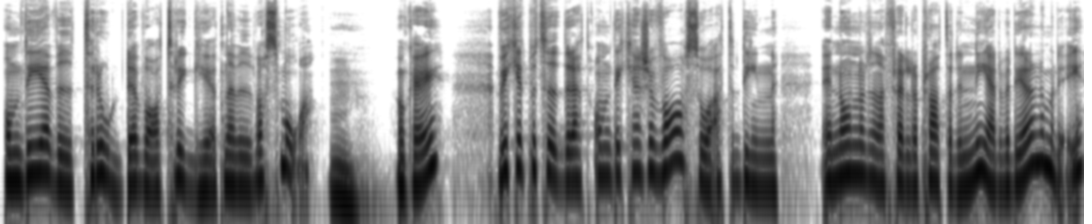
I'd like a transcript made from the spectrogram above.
om det vi trodde var trygghet när vi var små. Mm. Okej? Vilket betyder att om det kanske var så att din, eh, någon av dina föräldrar pratade nedvärderande med dig,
